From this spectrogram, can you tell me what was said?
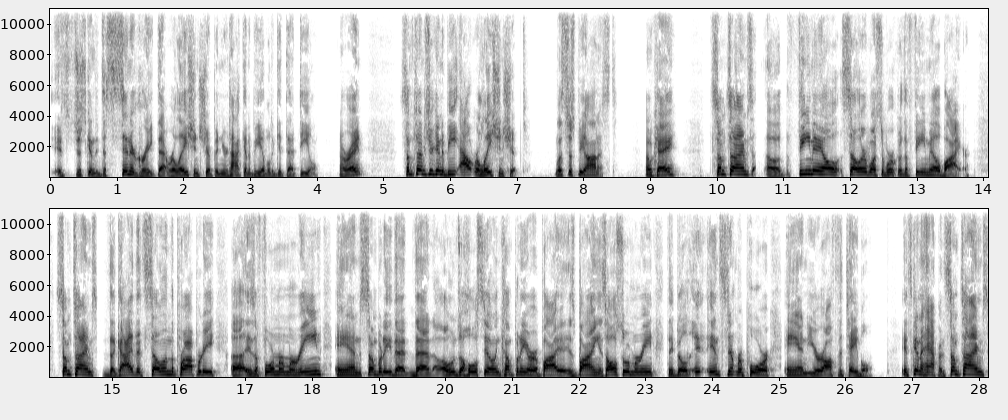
it's just going to disintegrate that relationship and you're not going to be able to get that deal. All right. Sometimes you're going to be out relationshiped. Let's just be honest. Okay. Sometimes a female seller wants to work with a female buyer. Sometimes the guy that's selling the property uh, is a former Marine, and somebody that that owns a wholesaling company or a buy is buying is also a Marine. They build I- instant rapport, and you're off the table. It's going to happen. Sometimes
